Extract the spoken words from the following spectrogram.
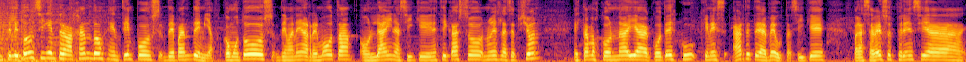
En Teletón siguen trabajando en tiempos de pandemia, como todos de manera remota, online, así que en este caso no es la excepción. Estamos con Nadia Cotescu, quien es arte terapeuta, así que para saber su experiencia,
